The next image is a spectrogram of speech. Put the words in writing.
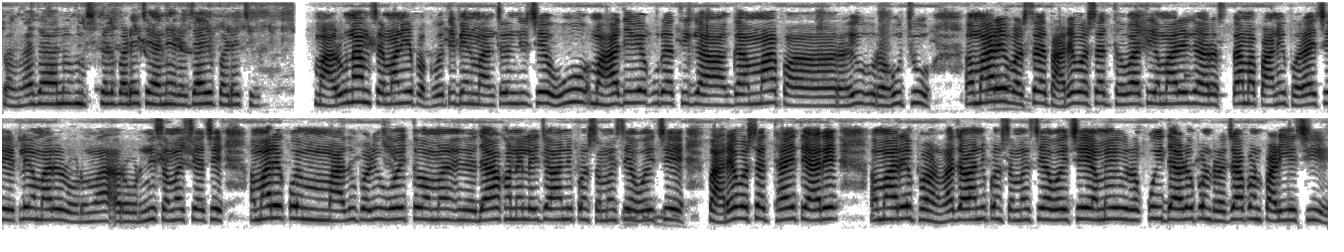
ભણવા જવાનું મુશ્કેલ પડે છે અને રજાઓ પડે છે. મારું નામ સમાણીય ભગવતીબેન માનચંદજી છે. હું મહાદેવ્યાપુરાથી ગામમાં રહ્યું રહું છું. અમારે વરસાદ, ભારે વરસાદ થવાથી અમારે રસ્તામાં પાણી ભરાય છે એટલે અમારે રોડમાં, રોડની સમસ્યા છે. અમારે કોઈ માદું પડ્યું હોય તો અમારે દવાખાને લઈ જવાની પણ સમસ્યા હોય છે. ભારે વરસાદ થાય ત્યારે અમારે ભણવા જવાની પણ સમસ્યા હોય છે. અમે કોઈ દાડો પણ રજા પણ પાડીએ છીએ.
